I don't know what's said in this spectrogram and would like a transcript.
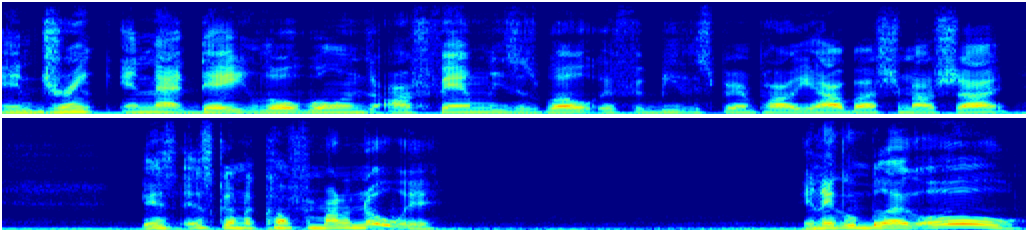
and drink in that day, Lord willing, our families as well, if it be the spirit and power Yahweh Shemal Shai, it's, it's going to come from out of nowhere. And they're going to be like, oh,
